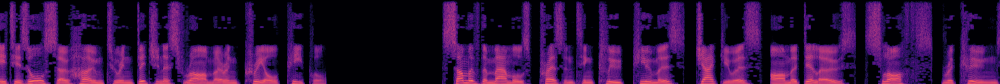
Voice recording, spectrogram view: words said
It is also home to indigenous Rama and Creole people. Some of the mammals present include pumas, jaguars, armadillos, sloths, raccoons,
